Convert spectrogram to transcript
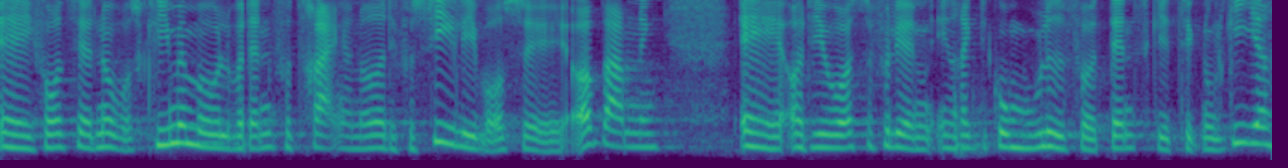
øh, i forhold til at nå vores klimamål, hvordan vi fortrænger noget af det fossile i vores opvarmning. Og det er jo også selvfølgelig en, en rigtig god mulighed for danske teknologier.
